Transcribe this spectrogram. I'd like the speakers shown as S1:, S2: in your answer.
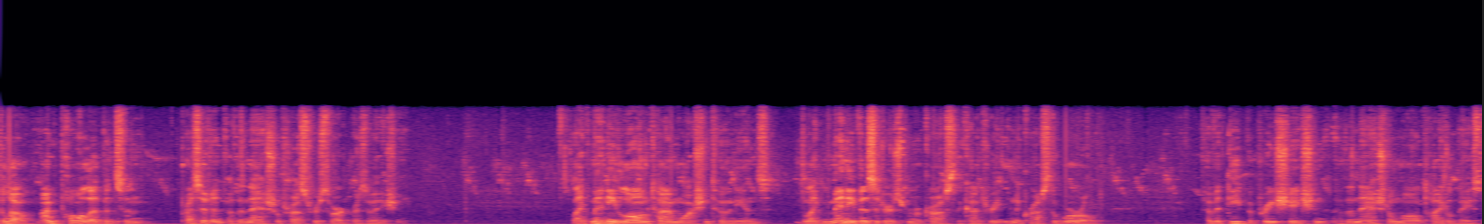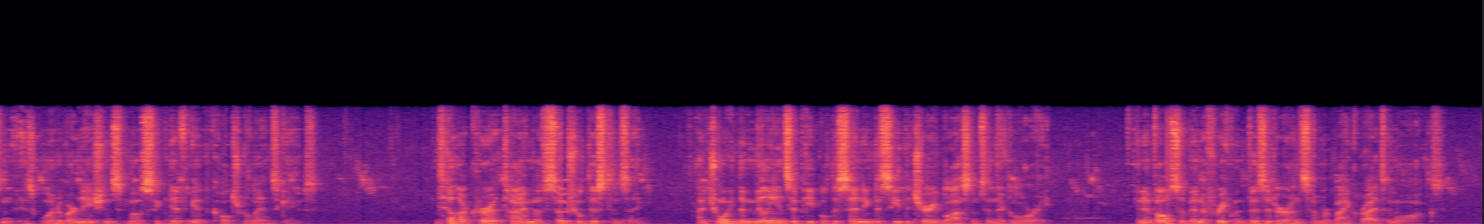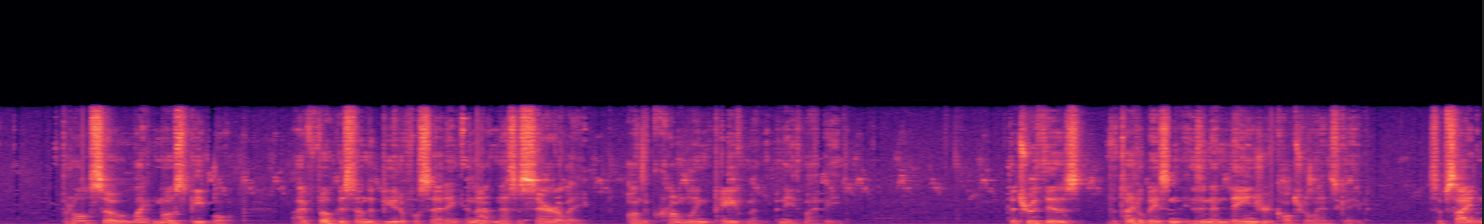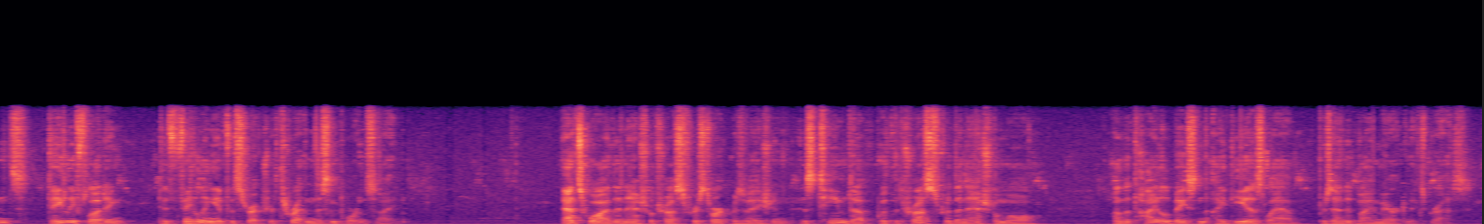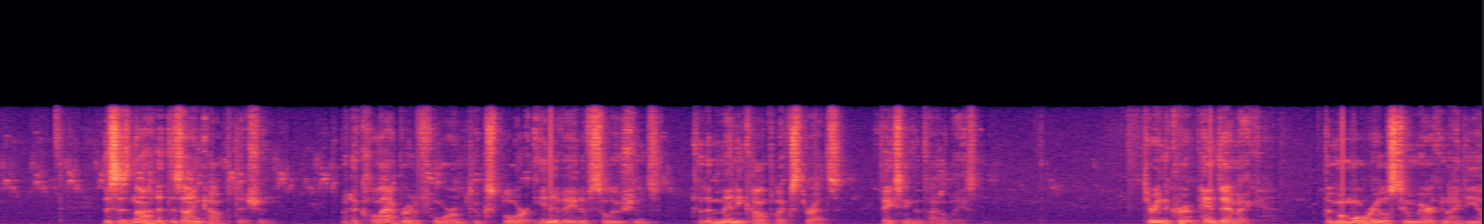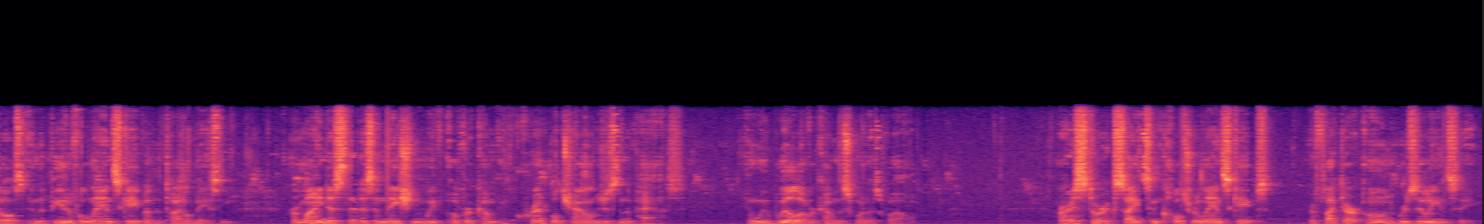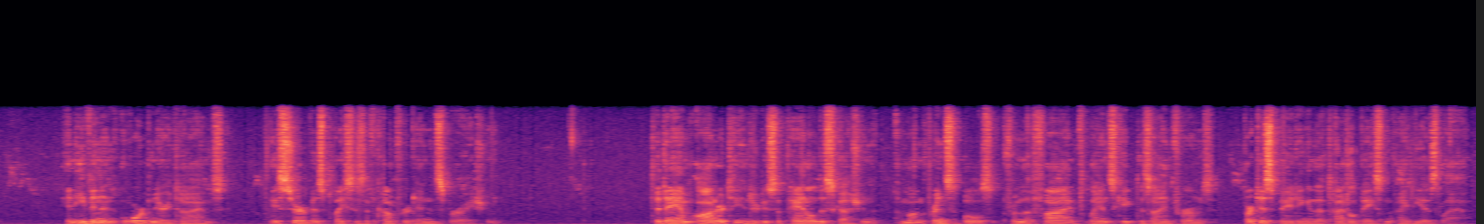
S1: Hello, I'm Paul Edmondson, President of the National Trust for Historic Preservation. Like many longtime Washingtonians, like many visitors from across the country and across the world, I have a deep appreciation of the National Mall tidal basin as one of our nation's most significant cultural landscapes. Until our current time of social distancing, I joined the millions of people descending to see the cherry blossoms in their glory, and have also been a frequent visitor on summer bike rides and walks. But also, like most people, I've focused on the beautiful setting and not necessarily on the crumbling pavement beneath my feet. The truth is, the tidal basin is an endangered cultural landscape. Subsidence, daily flooding, and failing infrastructure threaten this important site. That's why the National Trust for Historic Preservation has teamed up with the Trust for the National Mall on the Tidal Basin Ideas Lab presented by American Express. This is not a design competition, but a collaborative forum to explore innovative solutions to the many complex threats facing the tidal basin. During the current pandemic, the memorials to American ideals and the beautiful landscape of the tidal basin remind us that as a nation we've overcome incredible challenges in the past, and we will overcome this one as well. Our historic sites and cultural landscapes reflect our own resiliency and even in ordinary times, they serve as places of comfort and inspiration. Today, I'm honored to introduce a panel discussion among principals from the five landscape design firms participating in the Tidal Basin Ideas Lab.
